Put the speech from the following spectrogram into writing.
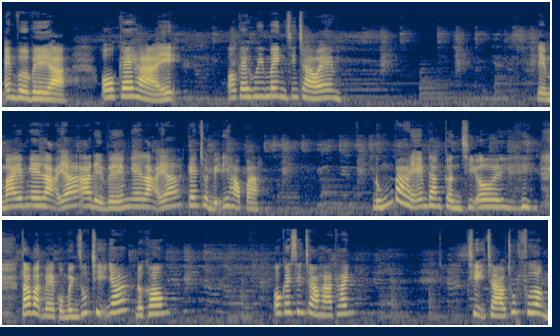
Em vừa về à? Ok Hải Ok Huy Minh, xin chào em Để mai em nghe lại á À để về em nghe lại á Các em chuẩn bị đi học à? Đúng bài, em đang cần chị ơi. Tao bạn bè của mình giúp chị nhá, Được không? Ok, xin chào Hà Thanh. Chị chào Trúc Phương.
